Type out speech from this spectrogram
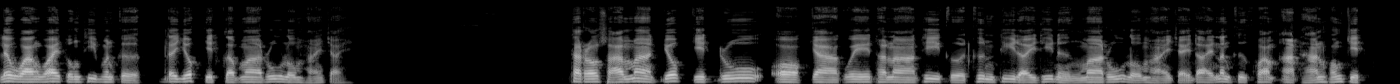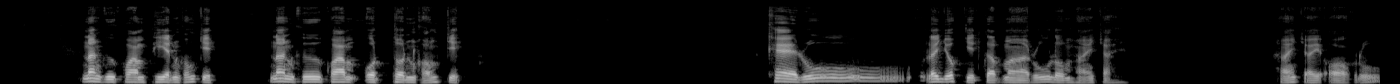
แล้ววางไว้ตรงที่มันเกิด แล้วยกจิตกลับมารู้ลมหายใจ ถ้าเราสามารถยกจิตรู้ออกจากเวทนาที่เกิดขึ้นที่ใดที่หนึ่งมารู้ลมหายใจได้ นั่นคือความอาถรรพ์ของจิต นั่นคือความเพียรของจิต นั่นคือความอดทนของจิต แค่รู้และยกจิตกลับมารู้ลมหายใจ หายใจออกรู้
